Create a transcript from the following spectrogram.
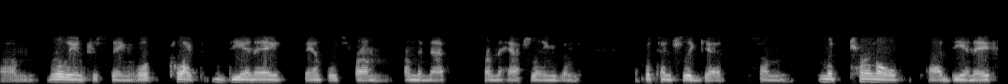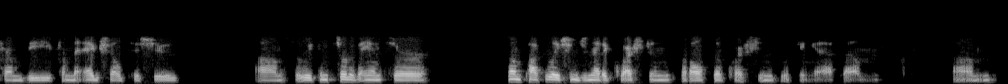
um, really interesting, we'll collect DNA samples from, from the nests from the hatchlings and potentially get some maternal uh, DNA from the from the eggshell tissues. Um, so we can sort of answer some population genetic questions, but also questions looking at um, um,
